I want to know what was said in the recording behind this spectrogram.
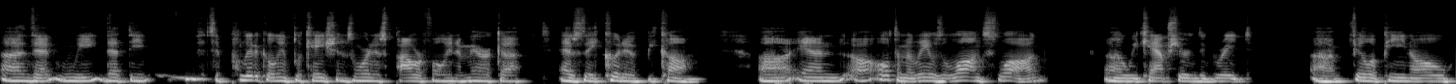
uh, that we that the the political implications weren't as powerful in America as they could have become. Uh, and uh, ultimately, it was a long slog. Uh, we captured the great um, Filipino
